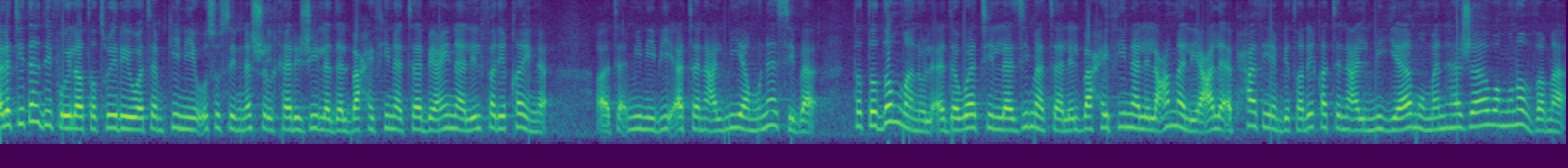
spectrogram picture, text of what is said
التي تهدف إلى تطوير وتمكين أسس النشر الخارجي لدى الباحثين التابعين للفريقين. وتأمين بيئة علمية مناسبة تتضمن الأدوات اللازمة للباحثين للعمل على أبحاثهم بطريقة علمية ممنهجة ومنظمة.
